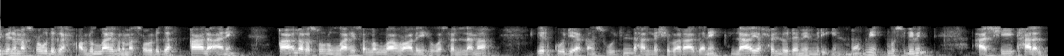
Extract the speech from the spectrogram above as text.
ابن مسعود عبد الله ابن مسعود قال آني قال رسول الله صلى الله عليه وسلم إركو ديا كان سوجن ده لا يحل دم امرئ مؤمن مسلم عشي حلال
